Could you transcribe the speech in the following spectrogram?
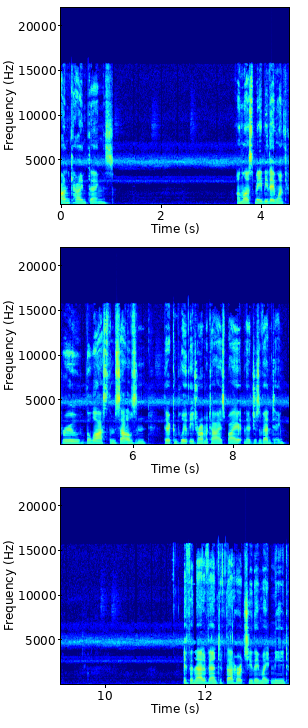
unkind things, unless maybe they went through the loss themselves and they're completely traumatized by it and they're just venting. If in that event, if that hurts you, they might need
